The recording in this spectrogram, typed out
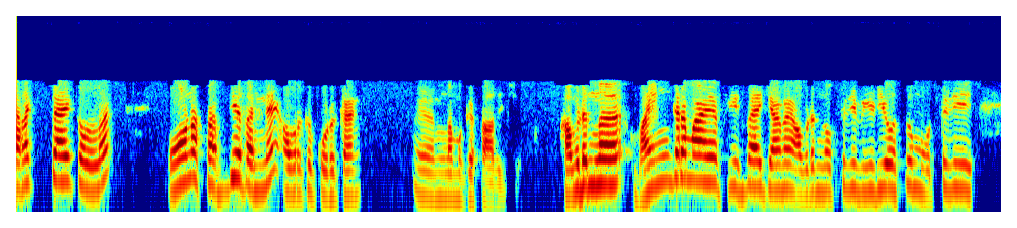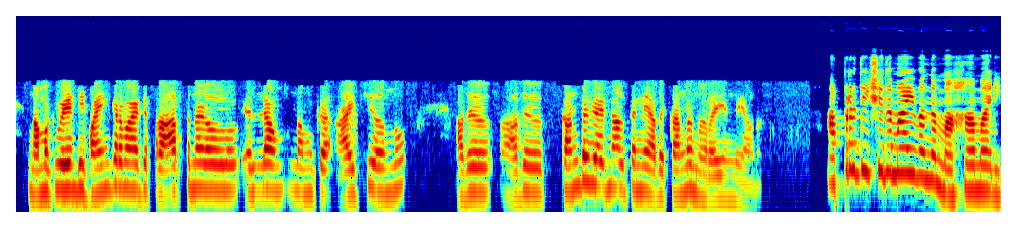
കറക്റ്റായിട്ടുള്ള ഓണസദ്യ തന്നെ അവർക്ക് കൊടുക്കാൻ നമുക്ക് സാധിച്ചു. അവിടുന്ന് ഭയങ്കരമായ ഫീഡ്ബാക്ക് ആണ്. അവിടുന്ന് ഒത്തിരി വീഡിയോസും ഒത്തിരി നമുക്ക് വേണ്ടി ഭയങ്കരമായിട്ട് പ്രാർത്ഥനകൾ എല്ലാം നമുക്ക് അയച്ചു തന്നു. അത് അത് കണ്ടു കഴിഞ്ഞാൽ തന്നെ അത് കണ്ണു നിറയുന്നതാണ്. അപ്രതീക്ഷിതമായി വന്ന മഹാമാരി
